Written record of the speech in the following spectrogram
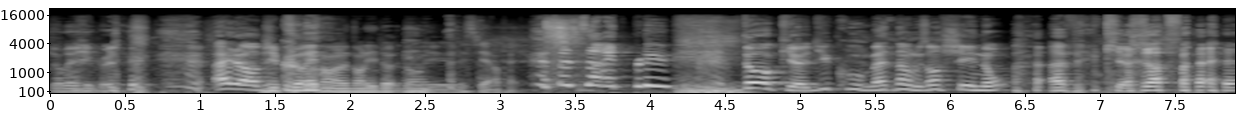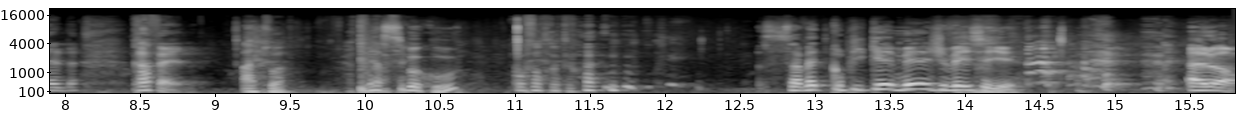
j'aurais rigolé. Alors, J'ai coup, pleuré dans, dans les, dans les vestiaires après. ça ne s'arrête plus. Donc, euh, du coup, maintenant nous enchaînons avec Raphaël. Raphaël, À toi. Merci beaucoup. concentre-toi. Ça va être compliqué, mais je vais essayer. Alors,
